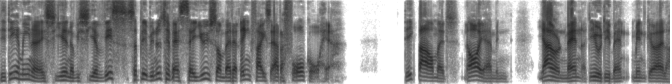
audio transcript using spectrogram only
Det er det, jeg mener, jeg siger. Når vi siger hvis, så bliver vi nødt til at være seriøse om, hvad det rent faktisk er, der foregår her. Det er ikke bare om, at, nå ja, men jeg er jo en mand, og det er jo det, mand, mænd gør, eller,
